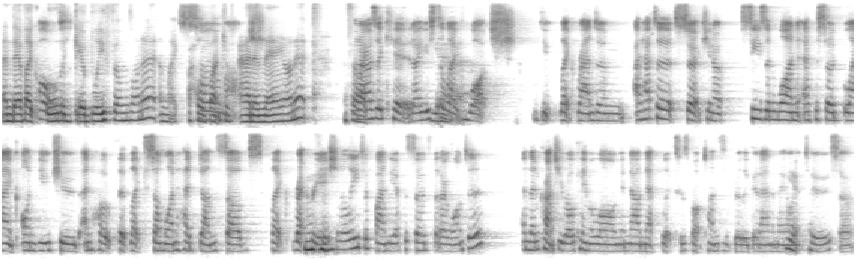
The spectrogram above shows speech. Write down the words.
and they have like oh, all the Ghibli films on it and like a whole bunch much. of anime on it. So, when like, I was a kid, I used yeah. to like watch like random. I'd have to search, you know, season one episode blank on YouTube and hope that like someone had done subs like mm-hmm. recreationally mm-hmm. to find the episodes that I wanted. And then Crunchyroll came along, and now Netflix has got tons of really good anime on it too. So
